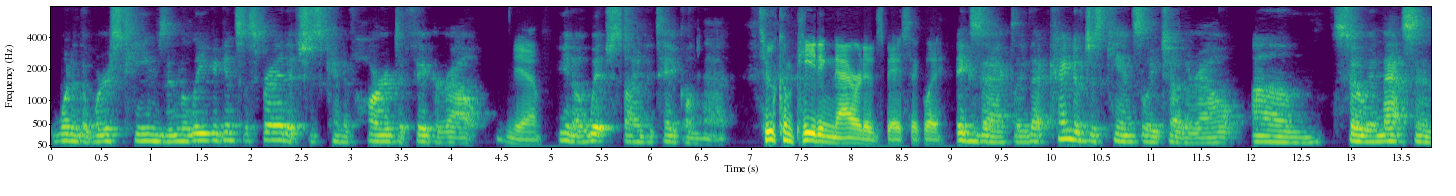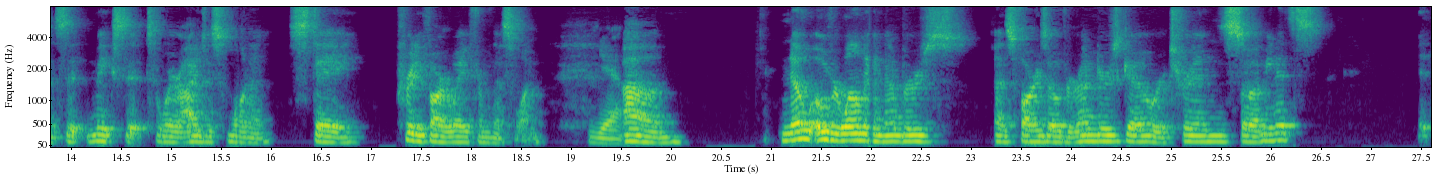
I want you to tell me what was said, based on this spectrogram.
one of the worst teams in the league against the spread, it's just kind of hard to figure out. Yeah. You know which side to take on that. Two competing narratives, basically. Exactly. That kind of just cancel each other out. Um, so in that sense, it makes it to where I just want to stay pretty far away from this one. Yeah. Um, no overwhelming numbers as far as over unders go or trends. So I mean, it's it,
